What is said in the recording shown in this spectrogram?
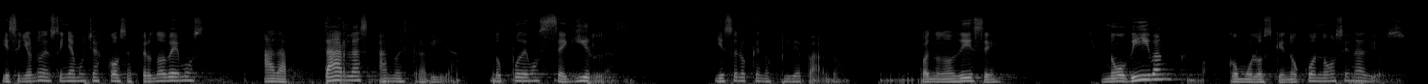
Y el Señor nos enseña muchas cosas, pero no vemos adaptarlas a nuestra vida. No podemos seguirlas. Y eso es lo que nos pide Pablo. Cuando nos dice, no vivan como los que no conocen a Dios,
